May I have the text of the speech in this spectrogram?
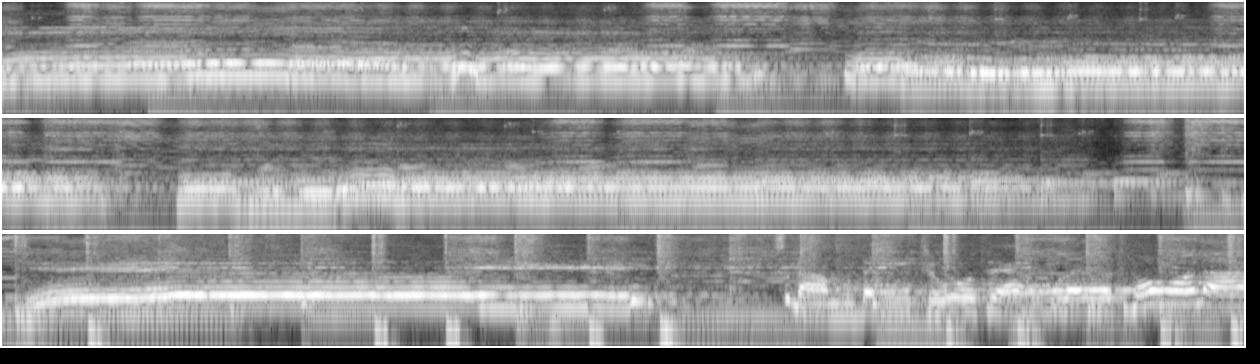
ជា ស្ដាំទាំងធូទាំងលើថ្មដា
